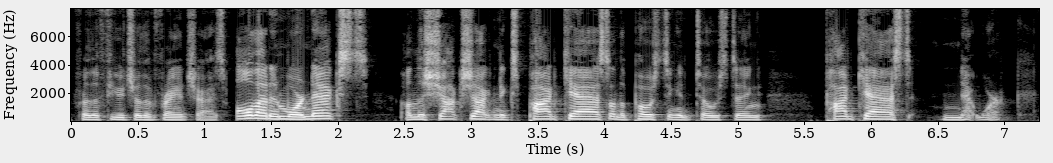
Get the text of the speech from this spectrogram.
for the future of the franchise? All that and more next on the Shock Shock Knicks podcast on the Posting and Toasting Podcast Network.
